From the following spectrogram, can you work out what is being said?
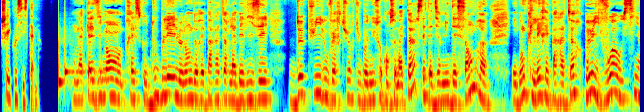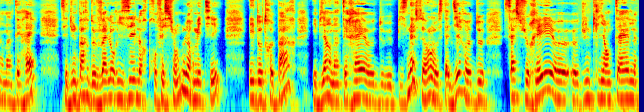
chez Écosystème. On a quasiment presque doublé le nombre de réparateurs labellisés depuis l'ouverture du bonus aux consommateurs, c'est-à-dire mi-décembre. Et donc les réparateurs, eux, ils voient aussi un intérêt. C'est d'une part de valoriser leur profession, leur métier, et d'autre part, eh bien, un intérêt euh, de business, hein, c'est-à-dire de s'assurer euh, euh, d'une clientèle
